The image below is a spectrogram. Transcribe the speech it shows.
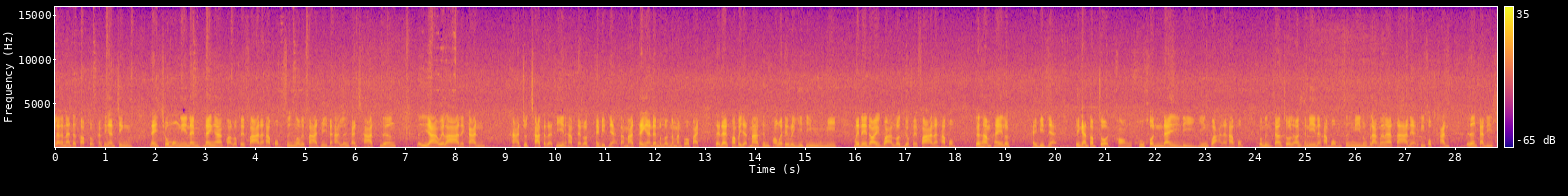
แล้วก็น่าจะตอบโจทย์การใช้งานจริง ในชั่วโมงนี้ได้ได้ง่ายกว่ารถไฟฟ้านะครับผมซึ่งรถไฟฟ้าอาจจะมีปัญหาเรื่องการชาร์จ เรื่องระยะเวลาในการหาจุดชาร์จแต่ละที่นะครับ แต่รถไฮบริดเนี่ยสามารถใช้งานได้เหมือนรถน้ำมันทั่วไป แต่ได้ความประหยัดมากขึ้นพร้อมกับเทคโนโลยีที่มีไม่ได้ด้อยกว่ารถยนต์ไฟฟ้านะครับผมก็ทำให้รถไฮบริดเนี่ย เป็นการตอบโจทย์ของผู้คนได้ดียิ่งกว่านะครับผมรวมถึงเจ้าโจเลออนคันนี้นะครับผมซึ่งมีรูปลักษณ์และหน้าตาเนี่ยที่ครบครันในเรื่องการดีไซ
